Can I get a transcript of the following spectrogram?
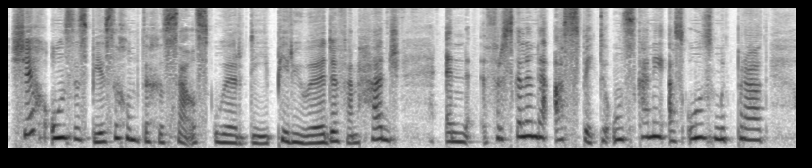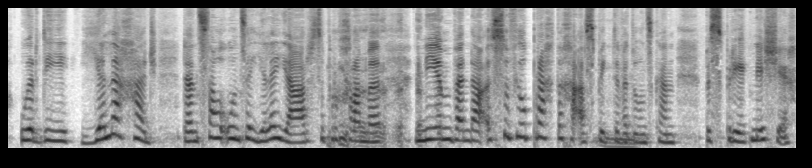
Sheikh, ons is besig om te gesels oor die periode van Hajj en verskillende aspekte. Ons kan nie as ons moet praat oor die hele Hajj, dan sal ons 'n hele jaar se programme neem want daar is soveel pragtige aspekte wat ons kan bespreek, nee Sheikh.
